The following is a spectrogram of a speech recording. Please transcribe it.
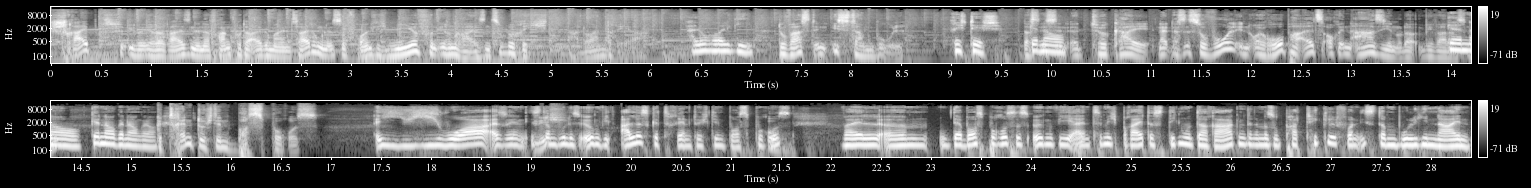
schreibt über ihre Reisen in der Frankfurter Allgemeinen Zeitung und ist so freundlich, mir von ihren Reisen zu berichten. Hallo Andrea. Hallo Holgi. Du warst in Istanbul. Richtig. Das genau. ist in äh, Türkei. Na, das ist sowohl in Europa als auch in Asien, oder wie war das? Genau, Ne? genau, genau, genau. Getrennt durch den Bosporus. Ja, also in Istanbul Nicht? ist irgendwie alles getrennt durch den Bosporus, Oh. weil ähm, der Bosporus ist irgendwie ein ziemlich breites Ding und da ragen dann immer so Partikel von Istanbul hinein.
